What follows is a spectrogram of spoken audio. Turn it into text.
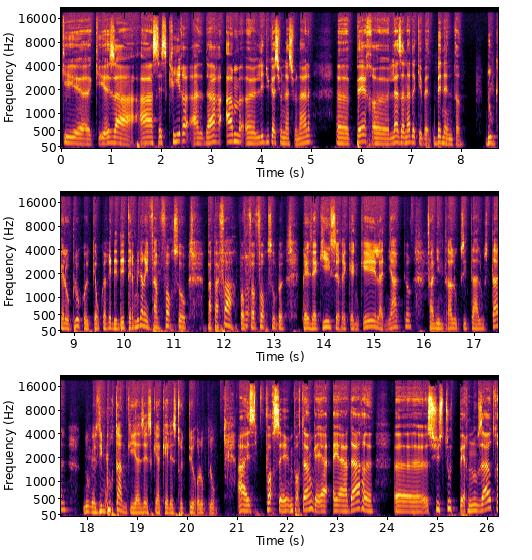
qui, euh, qui est à, à s'inscrire à dar euh, l'éducation nationale euh, per euh, la zona de Benente. Donc, lo plu che occorre determinare fan forso papa far, fan, fan forso pese qui se requenque l'agnac, fan intra l'occità l'ustal, donc è important qu'il y a que a quelle structure lo. Ah, è forse important et, et à dar euh, euh, surtout per nous autres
